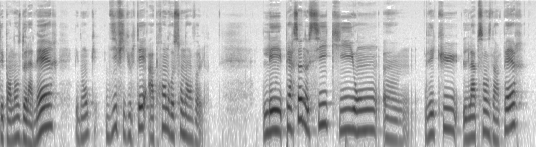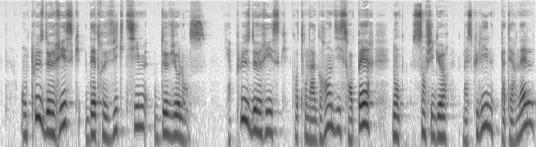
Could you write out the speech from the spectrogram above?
dépendance de la mère et donc difficulté à prendre son envol. Les personnes aussi qui ont euh, vécu l'absence d'un père ont plus de risques d'être victimes de violences. Il y a plus de risques quand on a grandi sans père, donc sans figure masculine, paternelle,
